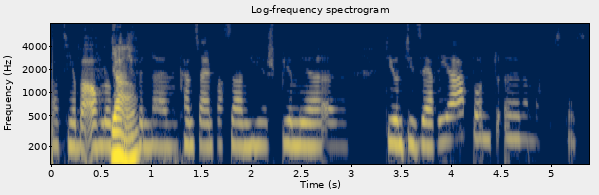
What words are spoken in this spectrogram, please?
Was ich aber auch lustig Ja. finde. Also kannst du einfach sagen, hier, spiel mir äh, die und die Serie ab und äh, dann macht es das.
